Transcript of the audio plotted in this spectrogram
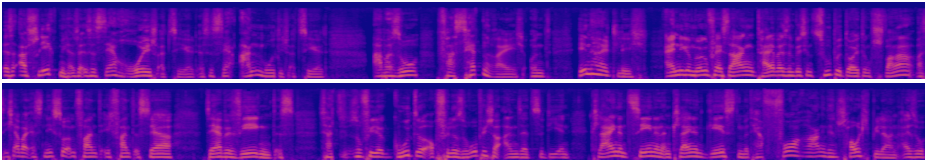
es erschlägt mich. Also es ist sehr ruhig erzählt, es ist sehr anmutig erzählt, aber so facettenreich und inhaltlich. Einige mögen vielleicht sagen, teilweise ein bisschen zu bedeutungsschwanger, was ich aber erst nicht so empfand. Ich fand es sehr sehr bewegend. Es, es hat so viele gute, auch philosophische Ansätze, die in kleinen Szenen, in kleinen Gesten mit hervorragenden Schauspielern, also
